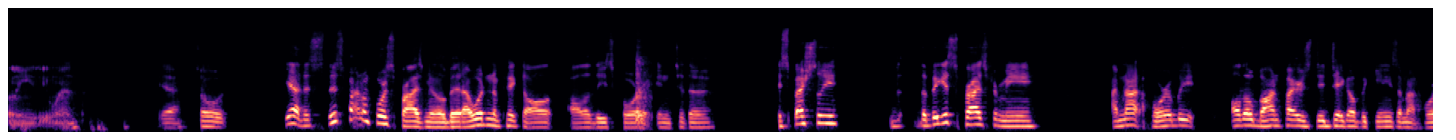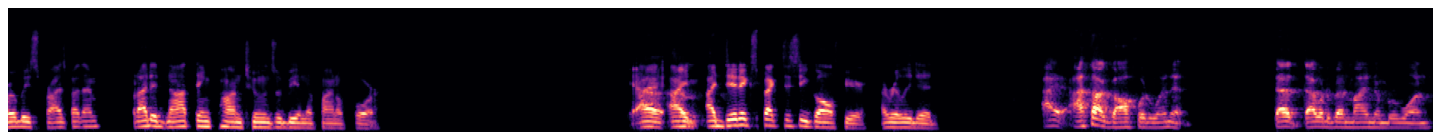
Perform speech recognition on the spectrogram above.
an easy win. Yeah. So yeah, this this final four surprised me a little bit. I wouldn't have picked all all of these four into the especially the, the biggest surprise for me. I'm not horribly although bonfires did take out bikinis, I'm not horribly surprised by them, but I did not think pontoons would be in the final four. Yeah, I I, I'm- did expect to see golf here. I really did. I I thought golf would win it. That that would have been my number one.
